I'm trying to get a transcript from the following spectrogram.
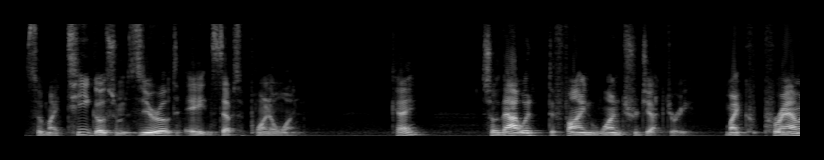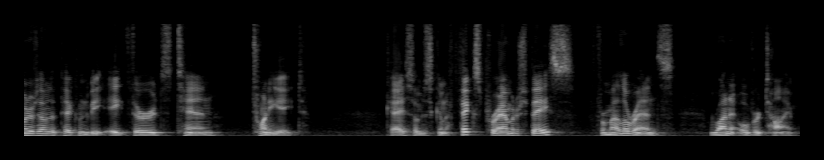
So my t goes from 0 to 8 in steps of 0.01. Okay? So that would define one trajectory. My parameters I'm going to pick them to be 8 thirds, 10, 28. Okay, so I'm just going to fix parameter space for my Lorenz, run it over time.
